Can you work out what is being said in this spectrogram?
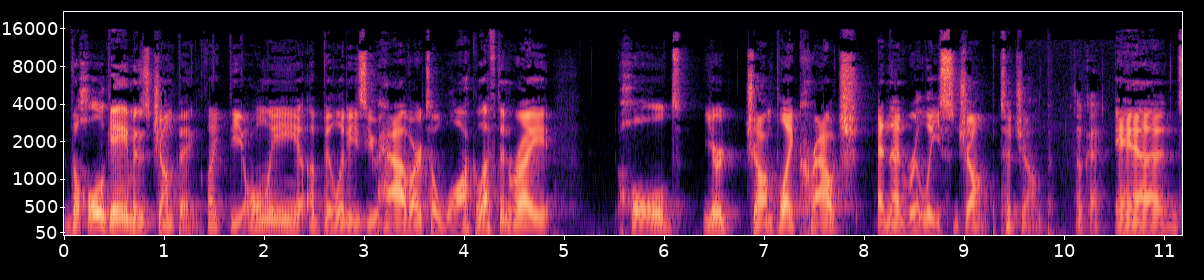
The whole game is jumping. Like the only abilities you have are to walk left and right, hold your jump like crouch, and then release jump to jump. Okay. And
